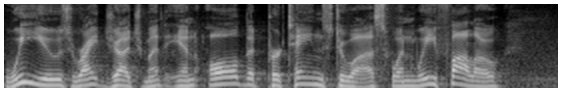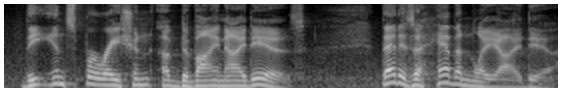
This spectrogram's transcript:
We use right judgment in all that pertains to us when we follow the inspiration of divine ideas. That is a heavenly idea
